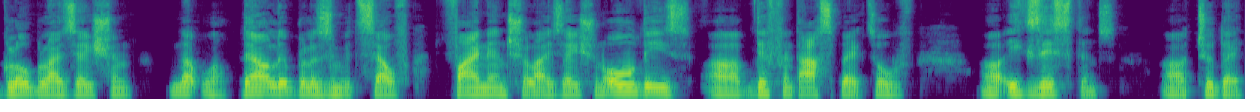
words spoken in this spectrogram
globalization, well, neoliberalism itself, financialization, all these uh, different aspects of uh, existence uh, today.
